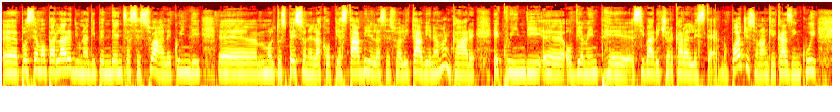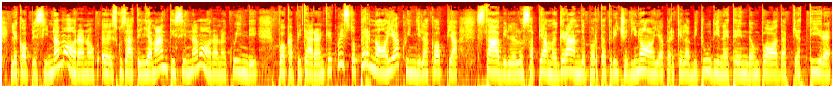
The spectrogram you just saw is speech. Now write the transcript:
eh, possiamo parlare di una dipendenza sessuale, quindi eh, molto spesso nella coppia stabile la sessualità viene a mancare e quindi eh, ovviamente si va a ricercare all'esterno. Poi ci sono anche casi in cui le coppie si innamorano, eh, scusate, gli amanti si innamorano e quindi può capitare anche questo per noia, quindi la coppia stabile lo sappiamo è grande portatrice di noia perché l'abitudine tende un po' ad appiattire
